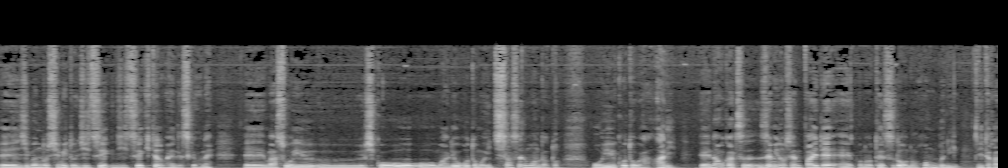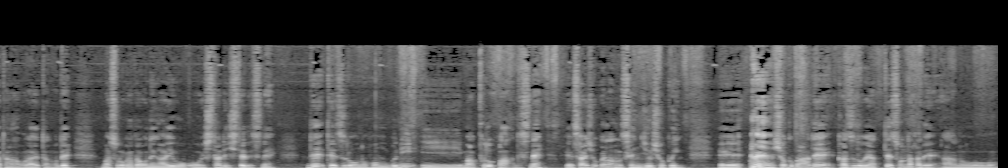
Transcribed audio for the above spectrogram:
えー、自分の趣味と実実益というのも変ですけどね、えー、まあ、そういう思考を、まあ、両方とも一致させるもんだということがあり、えなおかつゼミの先輩で、えこの鉄道の本部にいた方がおられたので、まあ、その方お願いをしたりしてですね。で鉄道の本部に、まあ、プロパーですね。最初からの専従職員、え、職場で活動をやってその中で、あの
